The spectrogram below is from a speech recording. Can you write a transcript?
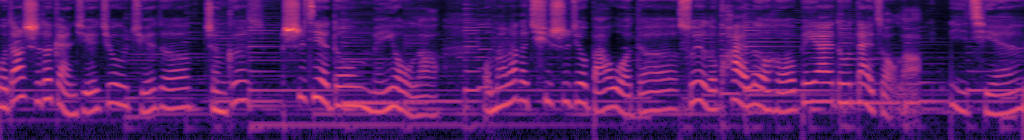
我当时的感觉就觉得整个世界都没有了。我妈妈的去世就把我的所有的快乐和悲哀都带走了。以前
